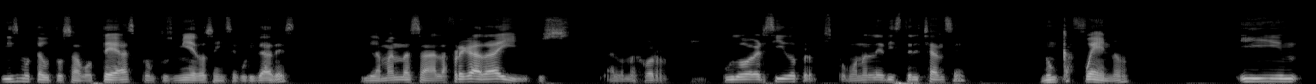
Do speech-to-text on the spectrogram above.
mismo te autosaboteas con tus miedos e inseguridades y la mandas a la fregada y pues a lo mejor pudo haber sido, pero pues como no le diste el chance, nunca fue, ¿no? Y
